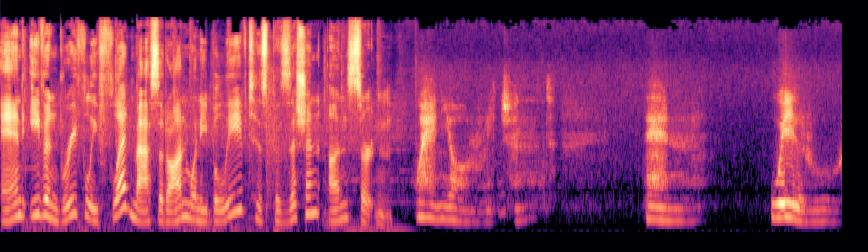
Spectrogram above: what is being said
and even briefly fled Macedon when he believed his position uncertain. When you're regent, then we'll rule.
